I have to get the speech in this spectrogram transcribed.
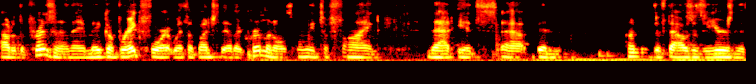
out of the prison and they make a break for it with a bunch of the other criminals only to find that it's uh, been hundreds of thousands of years in the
